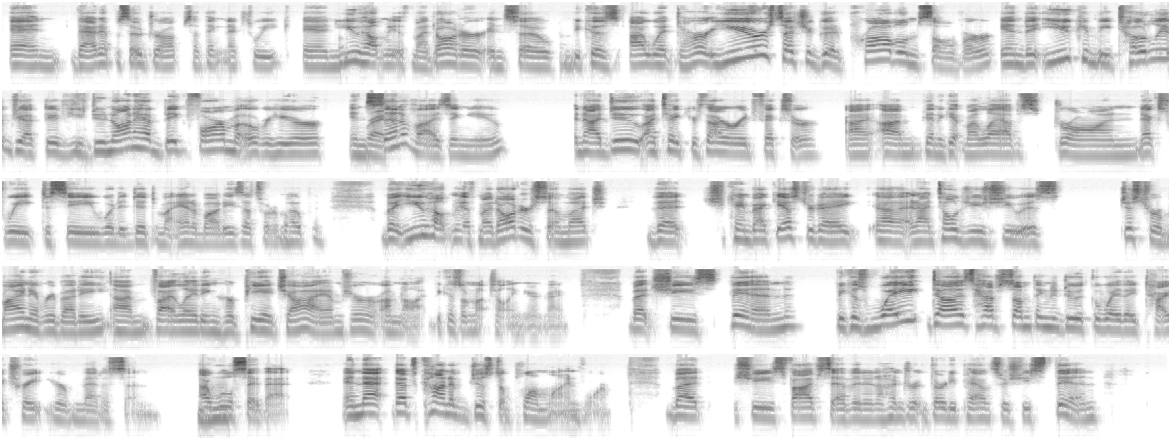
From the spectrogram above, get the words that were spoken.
And that episode drops, I think, next week. And you helped me with my daughter. And so, because I went to her, you're such a good problem solver in that you can be totally objective. You do not have big pharma over here incentivizing you. And I do, I take your thyroid fixer. I, I'm going to get my labs drawn next week to see what it did to my antibodies. That's what I'm hoping. But you helped me with my daughter so much that she came back yesterday. Uh, and I told you she was just to remind everybody, I'm violating her PHI. I'm sure I'm not because I'm not telling you her name, but she's thin because weight does have something to do with the way they titrate your medicine. I Mhm. will say that. And that that's kind of just a plumb line for him. But she's five seven and 130 pounds, so she's thin.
